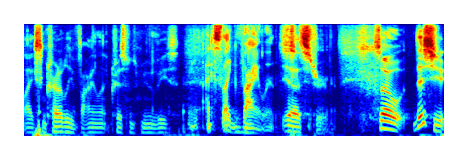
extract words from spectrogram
likes incredibly violent Christmas movies. I just like violence. Yeah, that's true. So this year,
